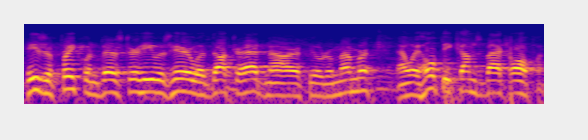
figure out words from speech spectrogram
He's a frequent visitor. He was here with Dr. Adenauer, if you'll remember, and we hope he comes back often.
